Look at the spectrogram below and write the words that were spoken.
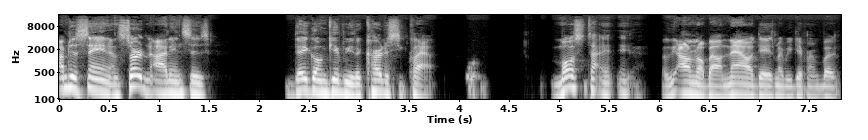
I'm just saying, in certain audiences, they're gonna give you the courtesy clap. Most of the time, eh, eh, I don't know about nowadays, maybe different, but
